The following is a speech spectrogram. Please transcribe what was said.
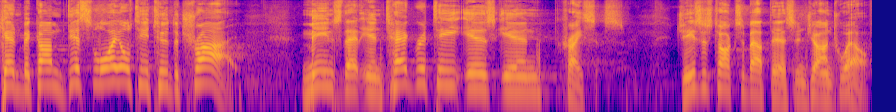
can become disloyalty to the tribe, means that integrity is in crisis. Jesus talks about this in John 12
